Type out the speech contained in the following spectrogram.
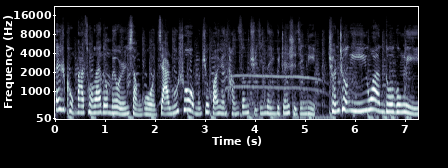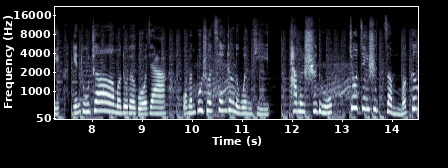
但是恐怕从来都没有人想过，假如说我们去还原唐僧取经的一个真实经历，全程一万多公里，沿途这么多的国家，我们不说签证的问题，他们师徒究竟是怎么跟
